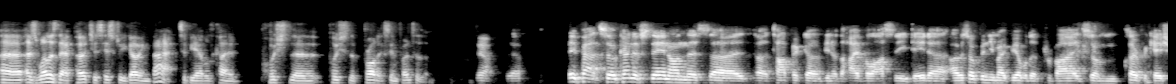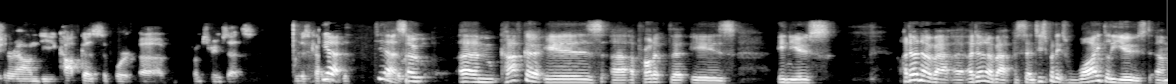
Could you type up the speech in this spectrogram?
uh, as well as their purchase history going back to be able to kind of push the push the products in front of them. Yeah, yeah. Hey Pat, so kind of staying on this uh, uh, topic of you know the high velocity data, I was hoping you might be able to provide some clarification around the Kafka support uh, from StreamSets. Just kind yeah, of yeah. So um, Kafka is uh, a product that is in use I don't know about uh, I don't know about percentage, but it's widely used um,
